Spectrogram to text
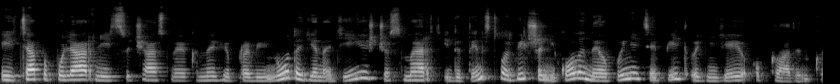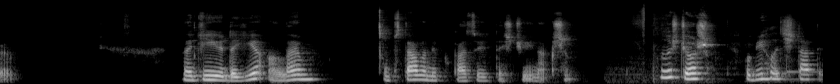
І ця популярність сучасної книги про війну дає надію, що смерть і дитинство більше ніколи не опиняться під однією обкладинкою. Надію дає, але обставини показують те, що інакше. Ну що ж, побігли читати.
